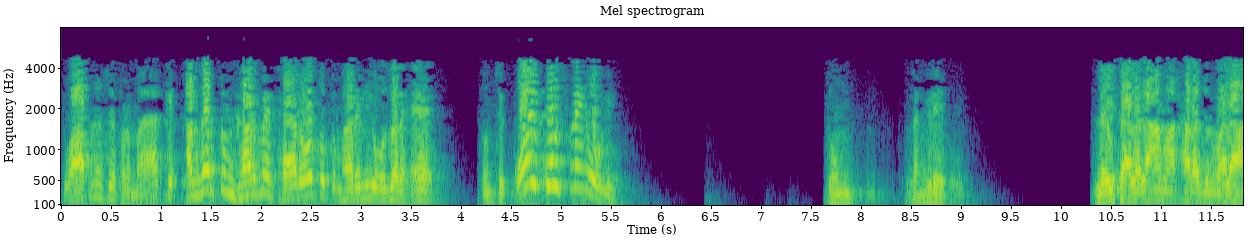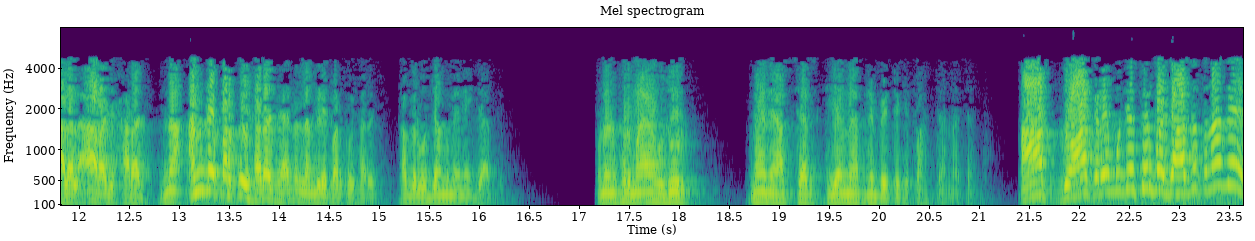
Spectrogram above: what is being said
تو آپ نے اسے فرمایا کہ اگر تم گھر میں ٹھہرو تو تمہارے لیے ازر ہے، تم سے کوئی پوچھ نہیں ہوگی۔ تم لنگڑے ہو۔ لئی سال حرج والا حرج حرج۔ نہ اندھے پر کوئی حرج ہے، نہ لنگڑے پر کوئی حرج۔ اگر وہ جنگ میں نہیں جاتے۔ انہوں نے فرمایا، حضور، میں نے آپ سے کیا، میں اپنے بیٹے کے پاس جانا چاہتا ہوں۔ آپ دعا کریں، مجھے صرف اجازت نہ دیں۔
